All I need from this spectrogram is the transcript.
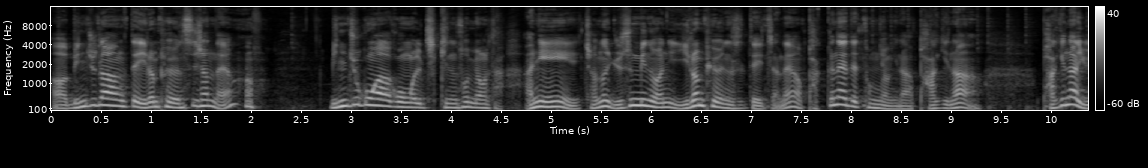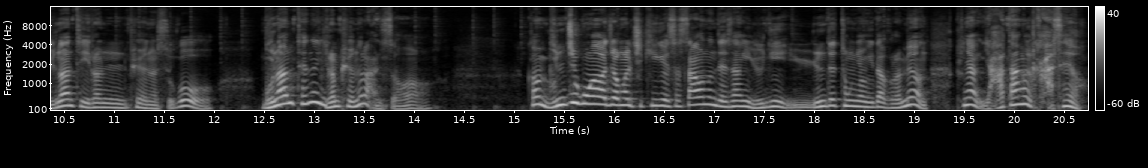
어, 민주당 때 이런 표현 쓰셨나요? 민주공화공을 지키는 소명을 다 아니 저는 유승민 의원이 이런 표현을 쓸 때 있잖아요. 박근혜 대통령이나 박이나 박이나 윤한테 이런 표현을 쓰고 문한테는 이런 표현을 안 써. 그럼 문지공화정을 지키기 위해서 싸우는 대상이 윤이 윤 대통령이다 그러면 그냥 야당을 가세요.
